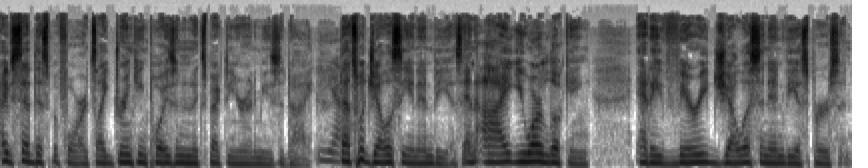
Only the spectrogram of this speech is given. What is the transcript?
i've said this before it's like drinking poison and expecting your enemies to die Yeah. that's what jealousy and envy is and i you are looking at a very jealous and envious person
